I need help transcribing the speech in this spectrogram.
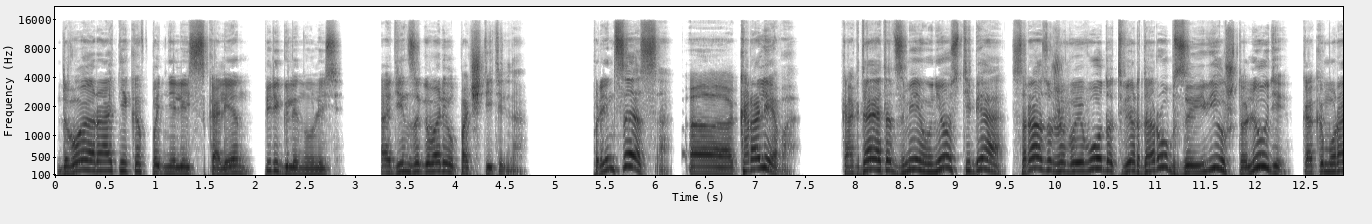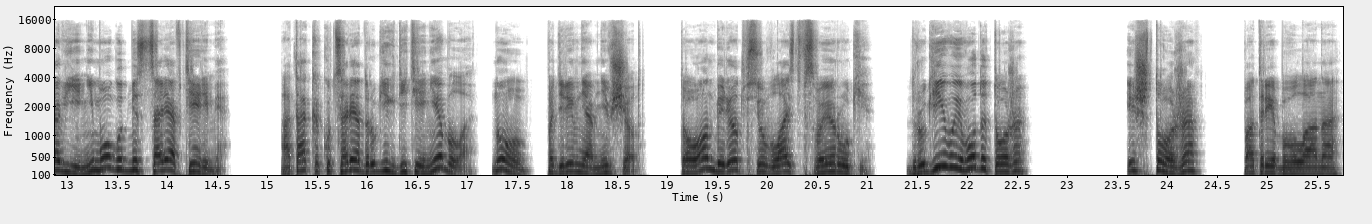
Двое ратников поднялись с колен, переглянулись. Один заговорил почтительно. «Принцесса, э, королева, когда этот змей унес тебя, сразу же воевода Твердоруб заявил, что люди, как и муравьи, не могут без царя в тереме. А так как у царя других детей не было, ну, по деревням не в счет, то он берет всю власть в свои руки. Другие воеводы тоже. «И что же?» – потребовала она.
